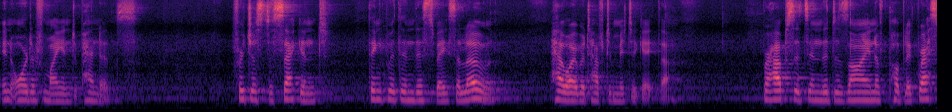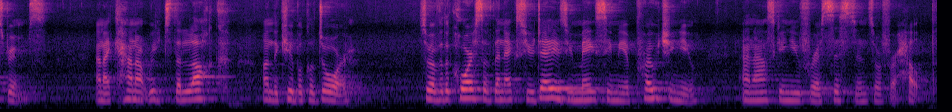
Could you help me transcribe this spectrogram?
in order for my independence. For just a second, think within this space alone how I would have to mitigate that. Perhaps it's in the design of public restrooms, and I cannot reach the lock on the cubicle door so, over the course of the next few days, you may see me approaching you and asking you for assistance or for help.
